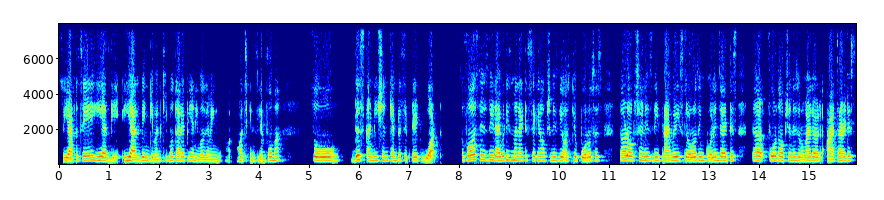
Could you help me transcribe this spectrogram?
So you have to say he has he has been given chemotherapy and he was having Hodgkin's lymphoma. So this condition can precipitate what? So first is the diabetes mellitus, second option is the osteoporosis, third option is the primary sclerosing cholangitis, the fourth option is rheumatoid arthritis,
